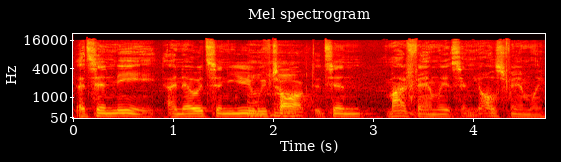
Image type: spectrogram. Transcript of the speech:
that's in me. I know it's in you. Mm-hmm. We've talked. It's in my family. It's in y'all's family.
